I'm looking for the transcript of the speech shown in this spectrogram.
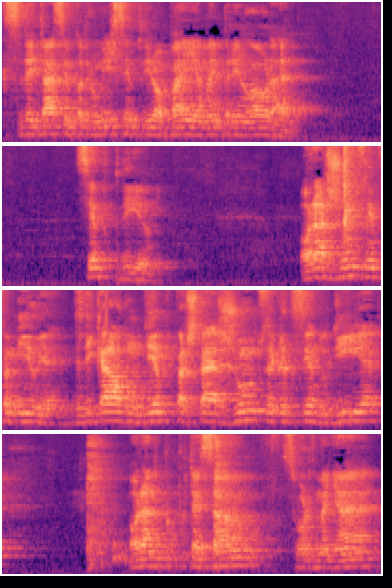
que se deitassem para dormir sem pedir ao pai e à mãe para irem lá orar. Sempre pediam. Orar juntos em família, dedicar algum tempo para estar juntos agradecendo o dia, orando por proteção, se for de manhã,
